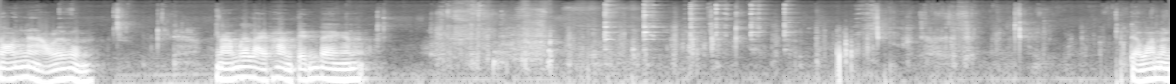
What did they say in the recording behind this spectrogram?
นอนหนาวเลยผม น้ำก็ไหลผ่านเต็นท์ไปงั้นอะแต่ว่ามัน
